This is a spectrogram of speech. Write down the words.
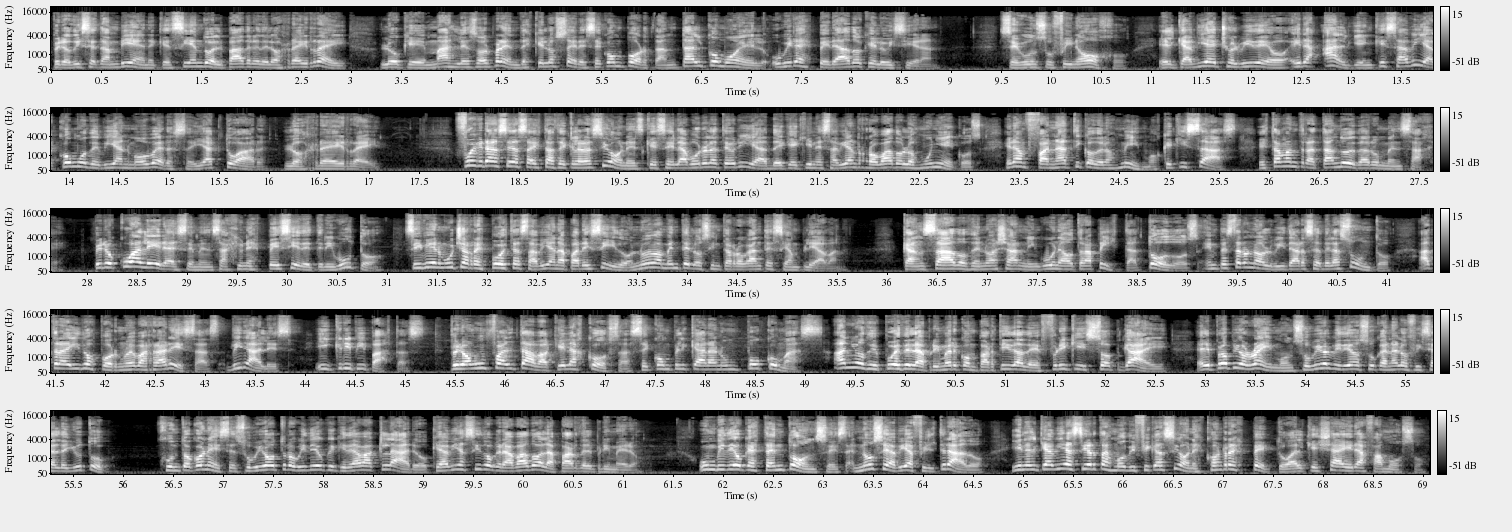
Pero dice también que siendo el padre de los Rey Rey, lo que más le sorprende es que los seres se comportan tal como él hubiera esperado que lo hicieran. Según su fino ojo, el que había hecho el video era alguien que sabía cómo debían moverse y actuar los Rey Rey. Fue gracias a estas declaraciones que se elaboró la teoría de que quienes habían robado los muñecos eran fanáticos de los mismos, que quizás estaban tratando de dar un mensaje. Pero ¿cuál era ese mensaje? ¿Una especie de tributo? Si bien muchas respuestas habían aparecido, nuevamente los interrogantes se ampliaban. Cansados de no hallar ninguna otra pista, todos empezaron a olvidarse del asunto, atraídos por nuevas rarezas, virales y creepypastas. Pero aún faltaba que las cosas se complicaran un poco más. Años después de la primer compartida de Freaky Sub Guy, el propio Raymond subió el video a su canal oficial de YouTube, Junto con ese subió otro video que quedaba claro que había sido grabado a la par del primero. Un video que hasta entonces no se había filtrado y en el que había ciertas modificaciones con respecto al que ya era famoso.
